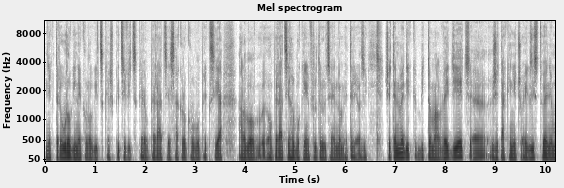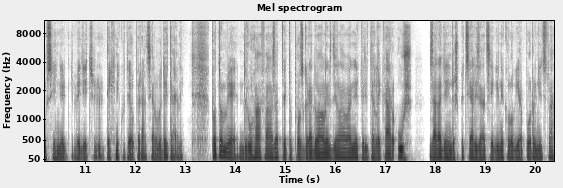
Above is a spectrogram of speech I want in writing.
niektoré uroginekologické, špecifické operácie, sakrokolbopexia, alebo operácie hlbokej infiltrujúcej endometriózy. Čiže ten medic by to mal vedieť, e, že také niečo existuje, nemusí hneď vedieť techniku tej operácie alebo detaily. Potom je druhá fáza, to je to postgraduálne vzdelávanie, kedy ten lekár už zaradený do špecializácie ginekológia a pôrodníctva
